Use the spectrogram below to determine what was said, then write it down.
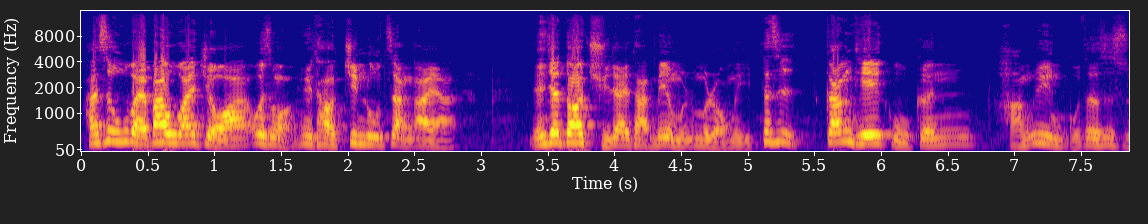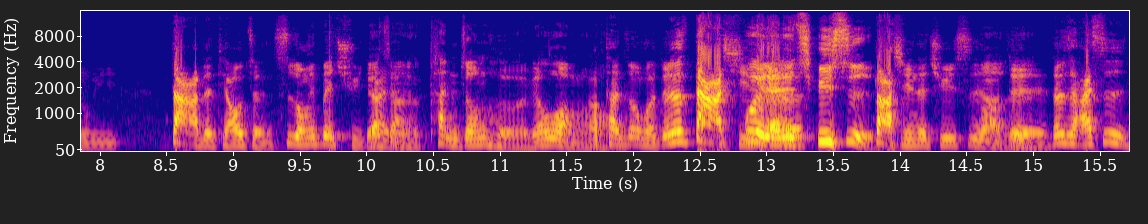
还是五百八、五百九啊？为什么？因为它有进入障碍啊。人家都要取代它，没有那么容易。但是钢铁股跟航运股，这个是属于大的调整，是容易被取代的。有碳中和，不要忘了。啊，碳中和，对，那是大型未来的趋势，大型的趋势啊，对。但是还是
